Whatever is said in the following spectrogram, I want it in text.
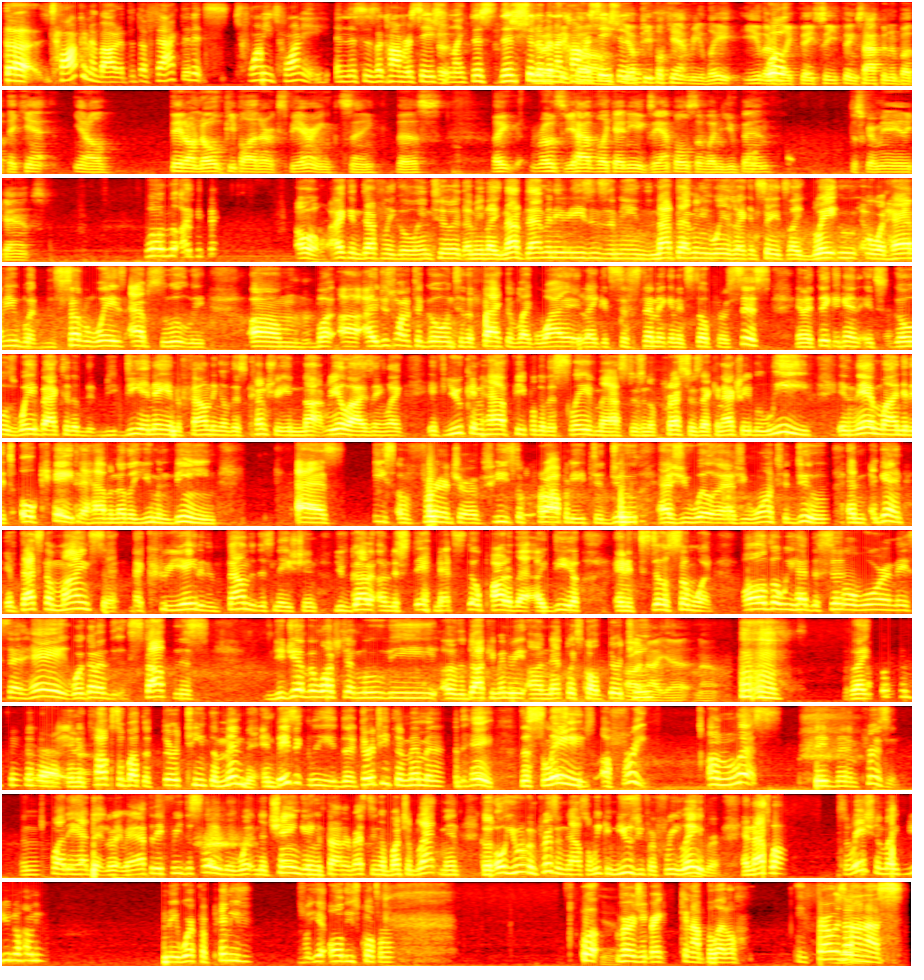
the talking about it, but the fact that it's 2020 and this is a conversation like this this should have been I a think, um, conversation. yeah, people can't relate either. Well- like they see things happening, but they can't. You know, they don't know the people that are experiencing this. Like Rhodes, do you have like any examples of when you've been discriminated against? Well, no, I can. Oh, I can definitely go into it. I mean, like not that many reasons. I mean, not that many ways where I can say it's like blatant or what have you, but subtle ways, absolutely. Um, but uh, I just wanted to go into the fact of like why like it's systemic and it still persists. And I think again, it goes way back to the DNA and the founding of this country, and not realizing like if you can have people that are slave masters and oppressors that can actually believe in their mind that it's okay to have another human being as piece of furniture, a piece of property to do as you will or as you want to do. And again, if that's the mindset that created and founded this nation, you've got to understand that's still part of that idea, and it's still somewhat. Although we had the Civil War and they said, "Hey, we're gonna stop this." Did you ever watch that movie or the documentary on Netflix called Oh, Thirteen? not yet. No. Mm-mm. Like look into that, and it talks about the 13th amendment and basically the 13th amendment hey the slaves are free unless they've been in prison and that's why they had that right after they freed the slave they went into chain gang and started arresting a bunch of black men because oh you're in prison now so we can use you for free labor and that's why incarceration like you know how many they work for pennies but yet all these corporate Well, Yeah. Virgin breaking up a little. He froze Yeah. on us.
